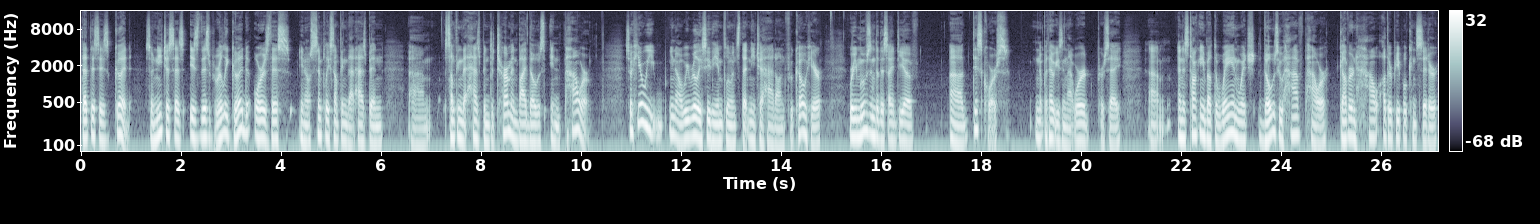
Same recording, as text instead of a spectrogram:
that this is good. So Nietzsche says, is this really good, or is this, you know, simply something that has been um, something that has been determined by those in power? So here we, you know, we really see the influence that Nietzsche had on Foucault here, where he moves into this idea of uh, discourse, without using that word per se, um, and is talking about the way in which those who have power govern how other people consider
